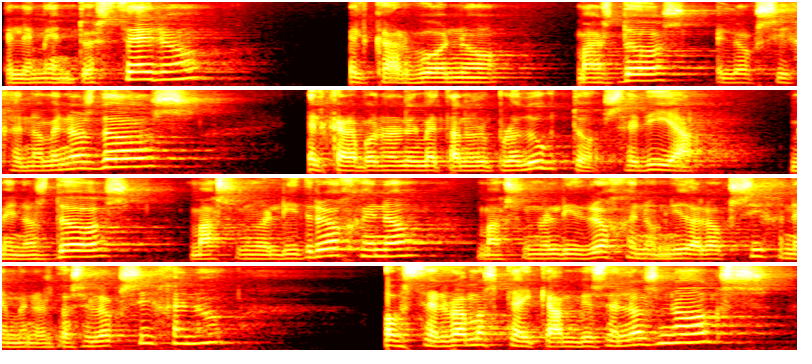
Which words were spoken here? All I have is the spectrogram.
elemento es 0, el carbono más 2, el oxígeno menos 2, el carbono en el metanol producto sería menos 2, más 1 el hidrógeno, más 1 el hidrógeno unido al oxígeno y menos 2 el oxígeno. Observamos que hay cambios en los NOx,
